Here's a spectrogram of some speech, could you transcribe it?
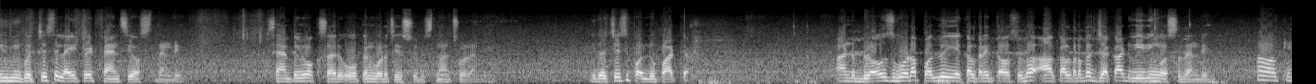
ఇది మీకు వచ్చేసి లైట్ వెయిట్ ఫ్యాన్సీ వస్తుందండి. శాంపిల్గా ఒకసారి ఓపెన్ కూడా చేసి చూపిస్తున్నాను చూడండి. ఇది వచ్చేసి పళ్ళు పాట్ అండ్ బ్లౌజ్ కూడా పళ్ళు ఏ కలర్ అయితే వస్తుందో ఆ కలర్తో జకాట్ వీవింగ్ వస్తుందండి. ఓకే.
